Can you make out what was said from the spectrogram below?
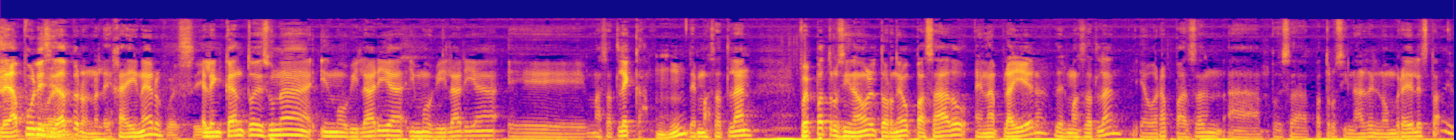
Le da publicidad, pero no le deja dinero. Pues El Encanto es una inmobiliaria, inmobiliaria eh, mazatleca, de Mazatlán. Fue patrocinado el torneo pasado en la playera del Mazatlán y ahora pasan a, pues, a patrocinar el nombre del estadio,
